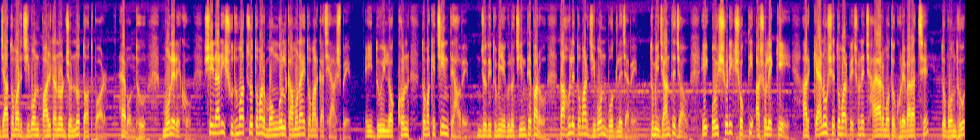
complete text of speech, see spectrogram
যা তোমার জীবন পাল্টানোর জন্য তৎপর। হ্যাঁ বন্ধু, মনে রেখো, সেই নারী শুধুমাত্র তোমার মঙ্গল কামনায় তোমার কাছে আসবে। এই দুই লক্ষণ তোমাকে চিনতে হবে। যদি তুমি এগুলো চিনতে পারো, তাহলে তোমার জীবন বদলে যাবে। তুমি জানতে চাও, এই ঐশ্বরিক শক্তি আসলে কে আর কেন সে তোমার পেছনে ছায়ার মতো ঘুরে বেড়াচ্ছে? তো বন্ধু,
